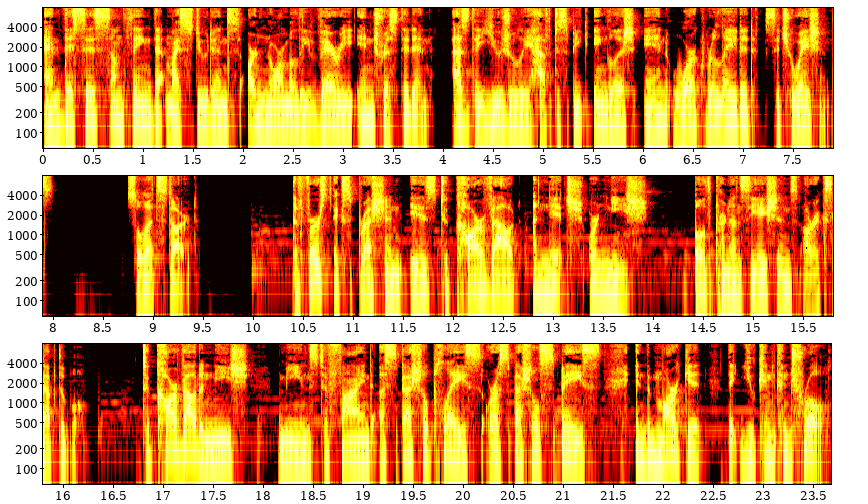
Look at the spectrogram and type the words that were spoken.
and this is something that my students are normally very interested in, as they usually have to speak English in work related situations. So let's start. The first expression is to carve out a niche or niche. Both pronunciations are acceptable. To carve out a niche means to find a special place or a special space in the market that you can control.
